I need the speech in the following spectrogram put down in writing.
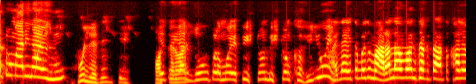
ઓટો મારીને આવ્યો છું હું. ભૂલ લેતી? એ તો યાર જોવું પડે મોય પિસ્ટોન બિસ્ટોન ખહી ગયું હોય એટલે એ તો બધું મારા લાવવાનું છે આ તો ખાલી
